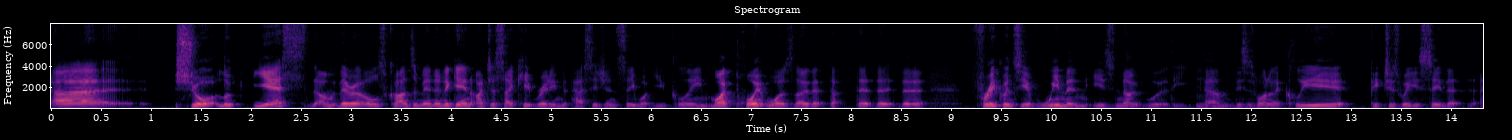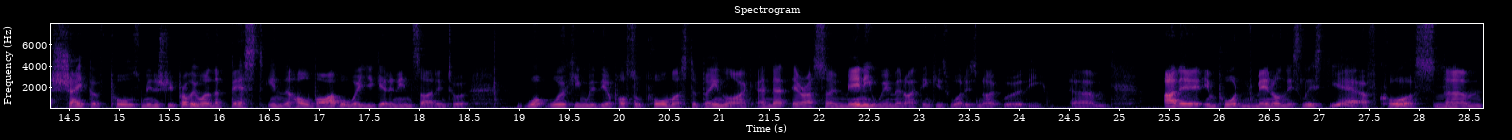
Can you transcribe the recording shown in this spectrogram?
uh, sure. Look, yes, um, there are all kinds of men, and again, I just say keep reading the passage and see what you glean. My point was though that the the the, the frequency of women is noteworthy. Um, this is one of the clear pictures where you see the a shape of Paul's ministry, probably one of the best in the whole Bible, where you get an insight into it. what working with the Apostle Paul must have been like, and that there are so many women, I think, is what is noteworthy. Um, are there important men on this list? Yeah, of course. Um,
